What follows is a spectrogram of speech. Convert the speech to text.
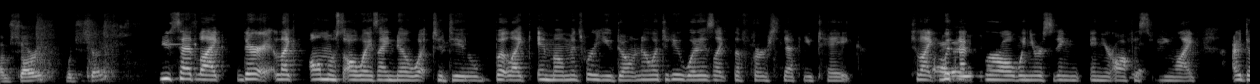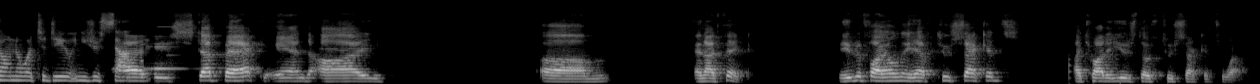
i'm sorry what you said you said like there like almost always i know what to do but like in moments where you don't know what to do what is like the first step you take? To like with that girl when you were sitting in your office being like i don't know what to do and you just sat i step back and i um and i think even if i only have two seconds i try to use those two seconds well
